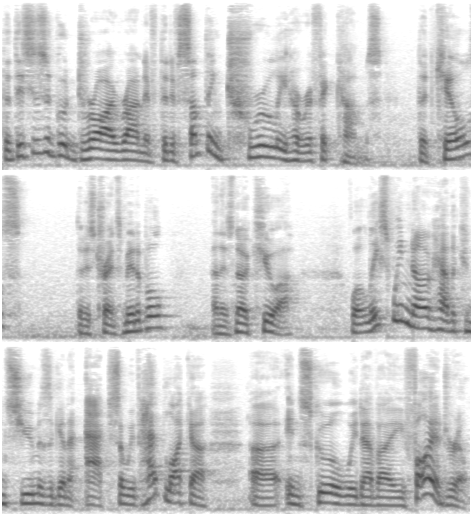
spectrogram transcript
that this is a good dry run. If that if something truly horrific comes that kills, that is transmittable, and there's no cure, well, at least we know how the consumers are going to act. So we've had like a uh, in school we'd have a fire drill.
